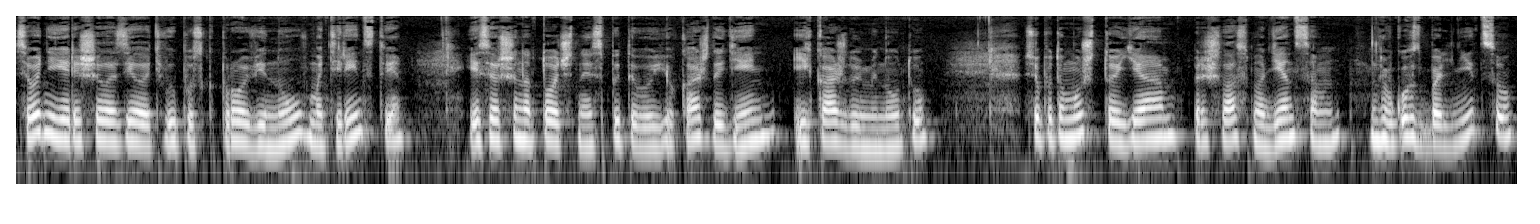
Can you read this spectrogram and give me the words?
Сегодня я решила сделать выпуск про вину в материнстве. Я совершенно точно испытываю ее каждый день и каждую минуту. Все потому, что я пришла с младенцем в госбольницу,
